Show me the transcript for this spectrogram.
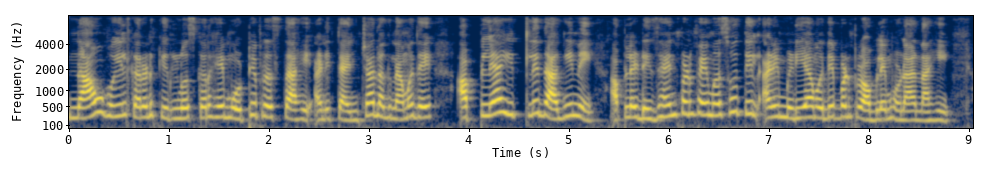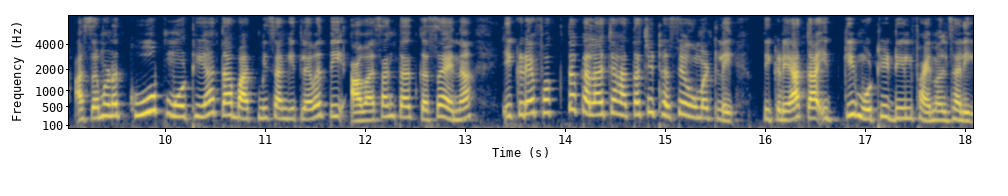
नाव होईल कारण किर्लोस्कर हे मोठे प्रस्ताव आहे. आणि त्यांच्या लग्नामध्ये आपल्या इथले दागिने आपले डिझाईन पण फेमस होतील आणि मीडियामध्ये पण प्रॉब्लेम होणार नाही. असं म्हणत खूप मोठी आता बातमी सांगितल्यावरती आवाज सांगतात. कसं आहे ना इकडे फक्त कलाच्या हाताचे ठसे उमटले. तिकडे आता इतकी मोठी डील फायनल झाली.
